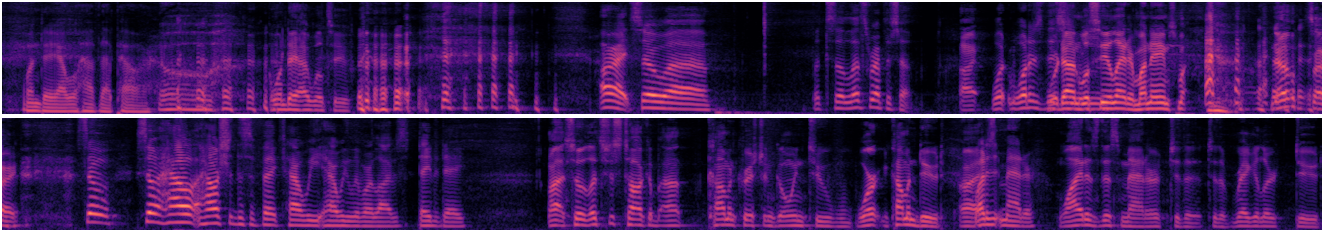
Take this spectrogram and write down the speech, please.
One day I will have that power. Oh, one day I will too. All right, so uh, let's uh, let's wrap this up. All right. What what is this? We're done. We'll see you later. My name's, my- no, sorry. So so how how should this affect how we how we live our lives day to day? All right. So let's just talk about common Christian going to work, common dude. All right. Why does it matter? why does this matter to the to the regular dude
